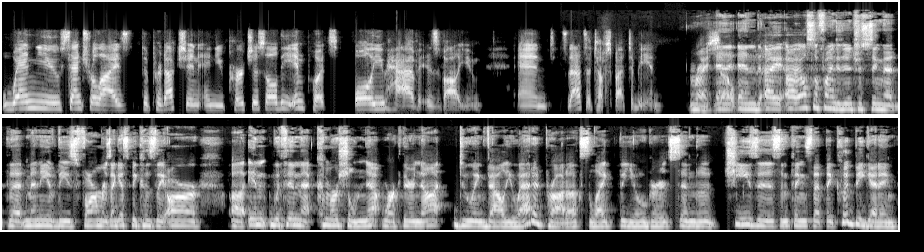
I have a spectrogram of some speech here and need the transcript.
when you centralize the production and you purchase all the inputs, all you have is volume. And that's a tough spot to be in. Right. So. And, and I, I, also find it interesting that, that many of these farmers, I guess because they are uh, in within that commercial network, they're not doing value added products like the yogurts and the cheeses and things that they could be getting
